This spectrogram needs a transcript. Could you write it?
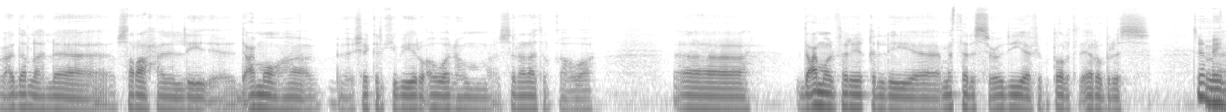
بعد الله بصراحة للي دعموها بشكل كبير وأولهم سلالات القهوة. آه، دعموا الفريق اللي مثل السعودية في بطولة الإيروبريس. جميل.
